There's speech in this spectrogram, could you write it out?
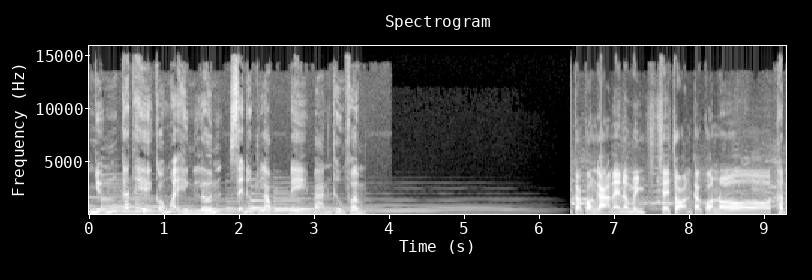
Những cá thể có ngoại hình lớn sẽ được lọc để bán thương phẩm các con gà này là mình sẽ chọn các con nó thật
